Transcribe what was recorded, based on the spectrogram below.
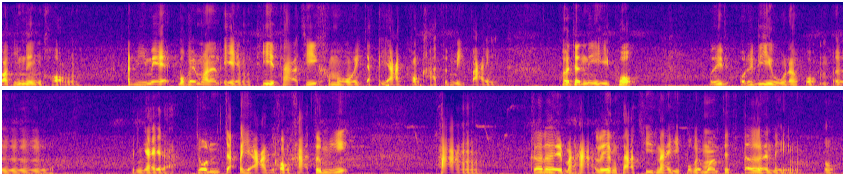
ตอนที่หนึ่งของอนิเมะโปเกมอนนั่นเอง ที่ซาชิขโมยจักรยานของคาซึมิไป เพื่อจะหนีพวก โอริดิวนะผม เออ เป็นไงล่ะ จนจักรยานของคาซึมิพังก็เลยมาหาเรื่องซาชิในโปเกมอนเซ็นเตอร์นั่นเอง โอ้โห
